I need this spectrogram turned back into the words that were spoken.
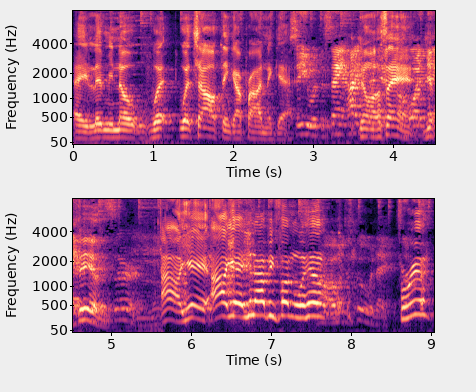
Hey, let me know what what y'all think I probably got. See you with the same height. You know what I'm saying? You feel me? Sir. Oh yeah, oh yeah. You know I be fucking with him. Oh, I went to school with. For real?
